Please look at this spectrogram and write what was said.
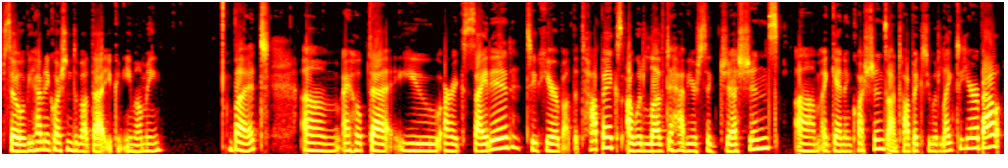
so if you have any questions about that, you can email me. But um, I hope that you are excited to hear about the topics. I would love to have your suggestions, um, again, and questions on topics you would like to hear about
